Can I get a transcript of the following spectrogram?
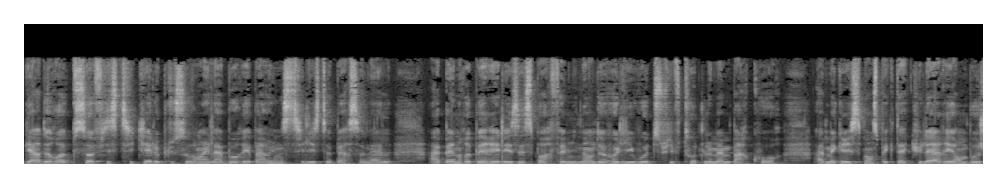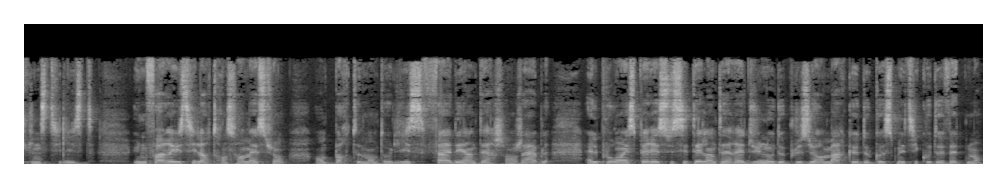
garde-robe sophistiquée le plus souvent élaborée par une styliste personnelle. À peine repérés, les espoirs féminins de Hollywood suivent toutes le même parcours. Amaigrissement spectaculaire et embauche d'une styliste. Une fois réussi leur transformation en porte-manteau lisse, fade et interchangeable, elles pourront espérer susciter l'intérêt d'une ou de plusieurs marques de cosmétiques ou de vêtements.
